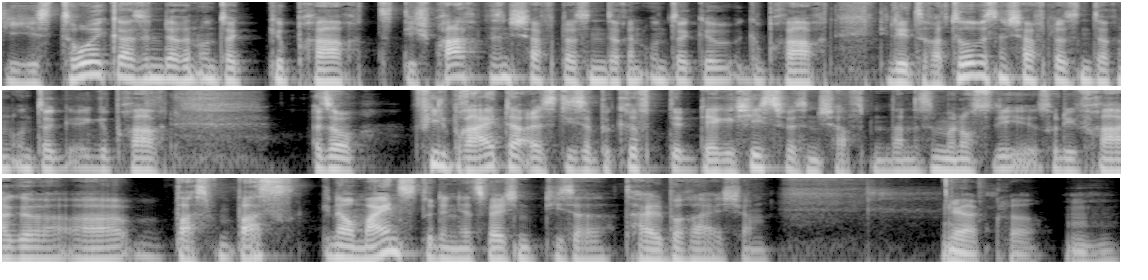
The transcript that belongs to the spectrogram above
die Historiker sind darin untergebracht, die Sprachwissenschaftler sind darin untergebracht, die Literaturwissenschaftler sind darin untergebracht. Also viel breiter als dieser Begriff der Geschichtswissenschaften. Dann ist immer noch so die, so die Frage, äh, was, was genau meinst du denn jetzt, welchen dieser Teilbereiche? Ja, klar. Mhm.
